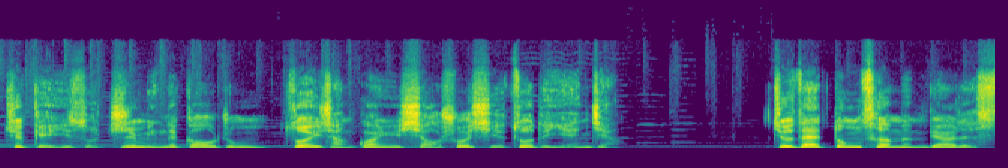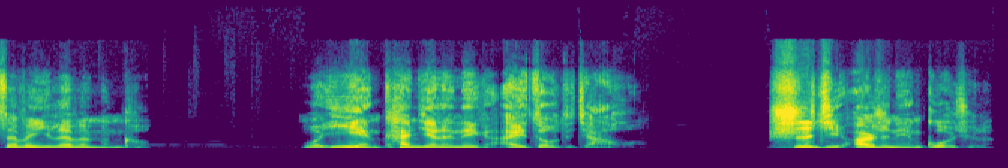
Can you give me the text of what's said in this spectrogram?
去给一所知名的高中做一场关于小说写作的演讲，就在东侧门边的 Seven Eleven 门口，我一眼看见了那个挨揍的家伙。十几二十年过去了，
